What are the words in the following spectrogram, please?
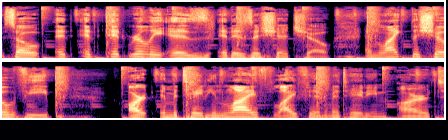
so it, it, it really is it is a shit show. And like the show Veep, art imitating life, life imitating art,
